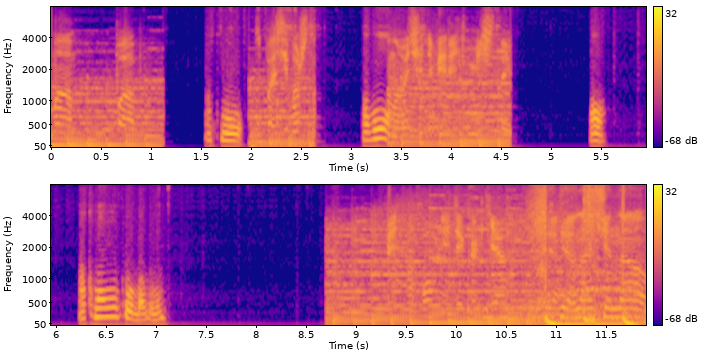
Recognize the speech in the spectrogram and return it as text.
Мам, пап, Окно, спасибо, что а где? научили верить в мечты. Окно ютуба, блин. Ведь вы помните, как я... Я начинал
